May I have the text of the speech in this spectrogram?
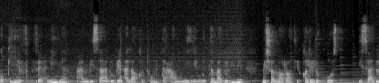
وكيف فعليا عم بيساعدوا بعلاقتهم التعاونية والتبادلية مشان مرات يقللوا كوست يساعدوا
